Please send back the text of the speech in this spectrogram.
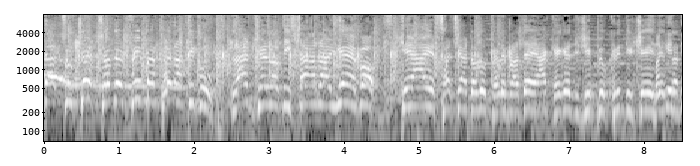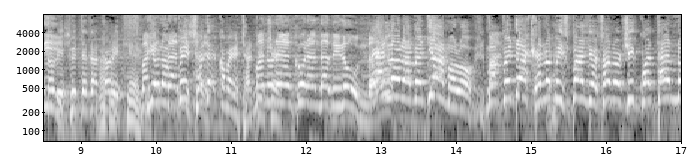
dal successo del film per la tv, l'angelo di Sarajevo, che ha estasiato tutte le platee, anche i critici più critici e i Ma che detrattori dici? più detrattori. Ma Io che l'ho sta visto, dicendo? de- come che sta Ma non dicendo? è ancora andato in onda. E allora vediamolo! Ma, Ma- vedrà che non mi sbaglio, sono 50 anni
